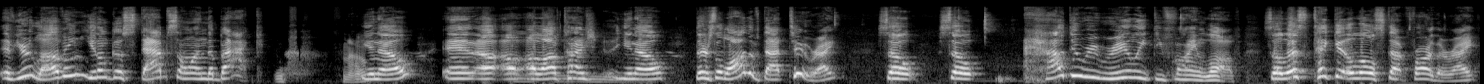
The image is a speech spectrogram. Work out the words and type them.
if you're loving, you don't go stab someone in the back. No. You know? And uh, a, a lot of times, you know, there's a lot of that too, right? So, so how do we really define love? So let's take it a little step farther, right?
